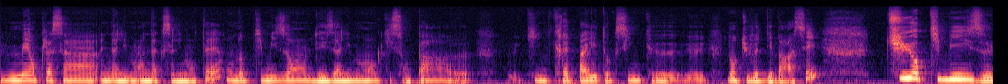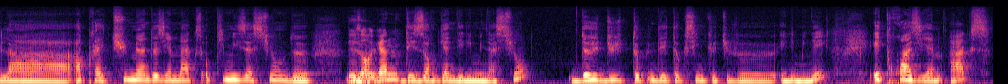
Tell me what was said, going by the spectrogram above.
mets en place un, un, axe alimentaire en optimisant les aliments qui sont pas euh, qui ne créent pas les toxines que, dont tu veux te débarrasser. Tu optimises la. Après, tu mets un deuxième axe, optimisation de, des organes. Des organes d'élimination, de, du, des toxines que tu veux éliminer. Et troisième axe,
